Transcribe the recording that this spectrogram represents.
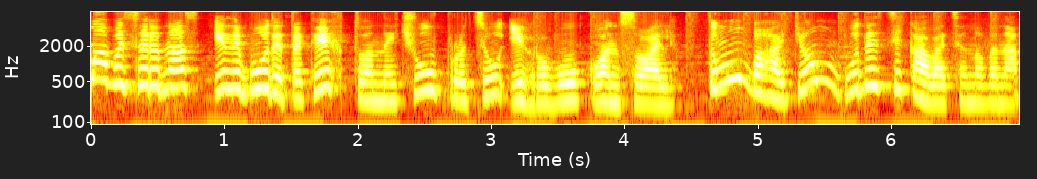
Мабуть, серед нас і не буде таких, хто не чув про цю ігрову консоль. Тому багатьом буде цікава ця новина.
